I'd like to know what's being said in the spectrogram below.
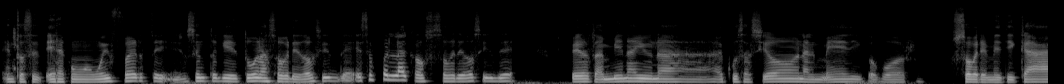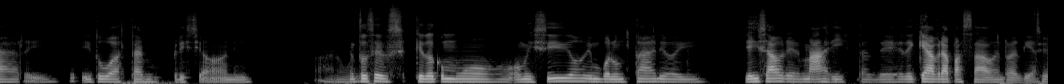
Entonces era como muy fuerte. Yo siento que tuvo una sobredosis de. Esa fue la causa, sobredosis de. Pero también hay una acusación al médico por sobremedicar y, y tuvo hasta en prisión. Y, Ah, no, entonces quedó como homicidio involuntario y, y ahí se abren más aristas de, de qué habrá pasado en realidad. Sí.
